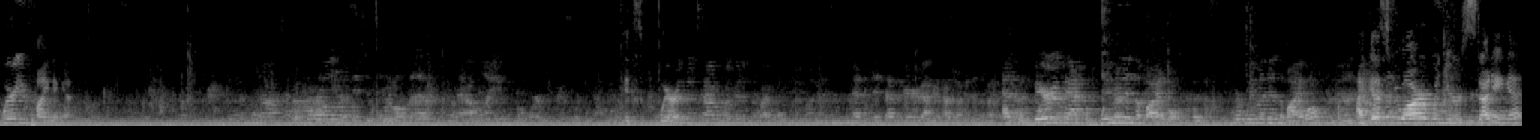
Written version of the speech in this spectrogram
Where are you finding it? It's where? At the very back of Women in the Bible. At the very back of Women in the Bible. Because we're women in the Bible. I guess you are when you're studying it.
